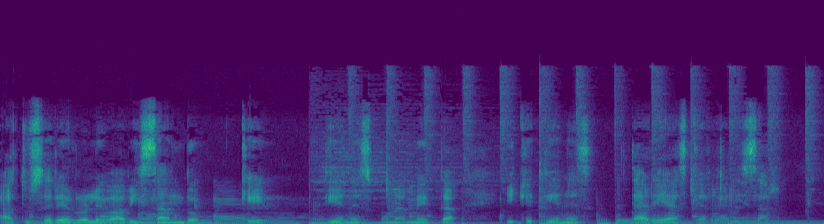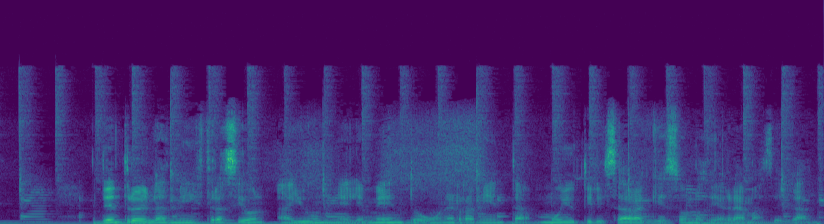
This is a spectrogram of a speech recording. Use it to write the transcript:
a tu cerebro le va avisando que tienes una meta y que tienes tareas que realizar. Dentro de la administración hay un elemento o una herramienta muy utilizada que son los diagramas de Gantt.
